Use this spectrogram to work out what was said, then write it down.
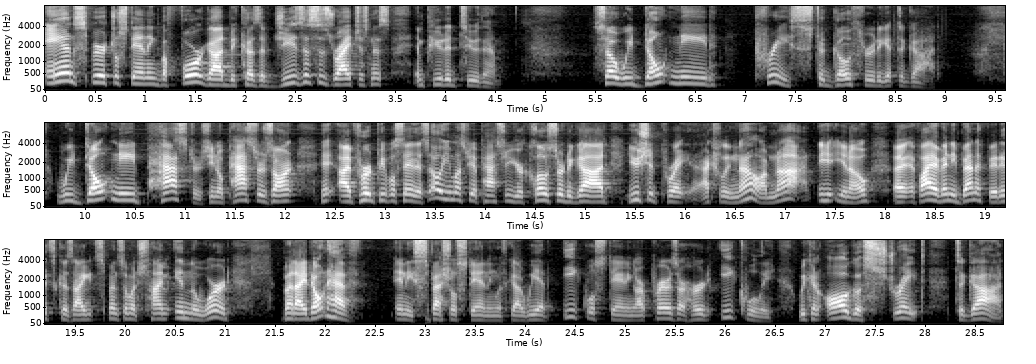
and spiritual standing before God because of Jesus' righteousness imputed to them. So we don't need priests to go through to get to God. we don't need pastors. You know, pastors aren't, I've heard people say this, oh, you must be a pastor, you're closer to God, you should pray. Actually, no, I'm not. You know, uh, if I have any benefit, it's because I spend so much time in the Word, but I don't have any special standing with God. We have equal standing. Our prayers are heard equally. We can all go straight to God.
